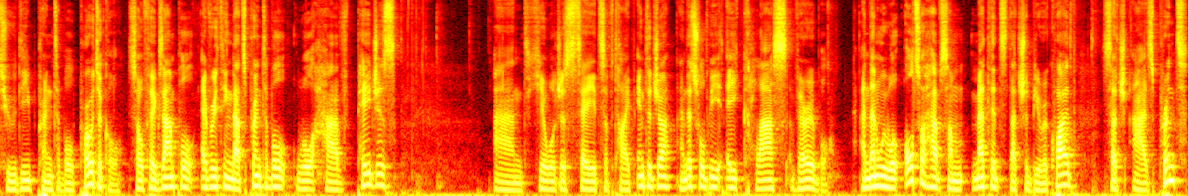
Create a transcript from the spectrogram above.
to the printable protocol. So for example, everything that's printable will have pages and here we'll just say it's of type integer and this will be a class variable. And then we will also have some methods that should be required such as print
